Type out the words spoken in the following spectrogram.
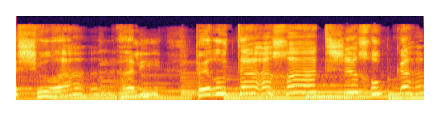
תשורה לי פירוטה אחת שחוקה,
